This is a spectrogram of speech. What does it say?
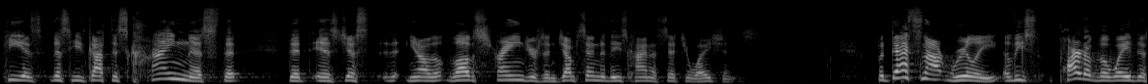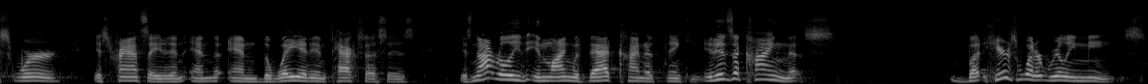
he is this. He's got this kindness that that is just you know loves strangers and jumps into these kind of situations. But that's not really, at least part of the way this word is translated and, and, and the way it impacts us is, is not really in line with that kind of thinking. It is a kindness, but here's what it really means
